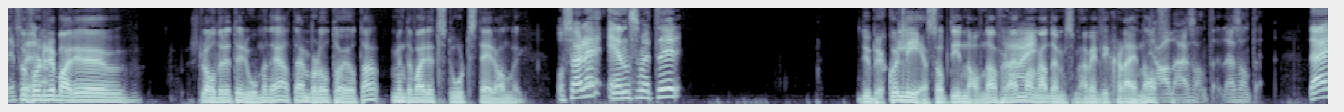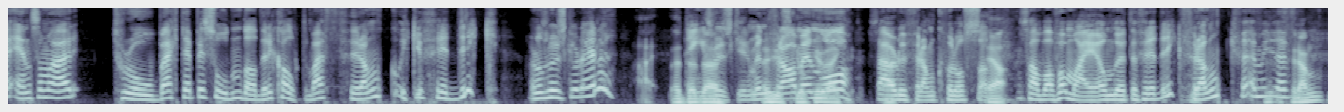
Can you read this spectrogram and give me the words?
det Så får får dere bare slå dere til ro med det, at det er en blå Toyota, men det var et stort stereoanlegg. Og så er det en som heter Du bør ikke lese opp de navna, for det er mange av dem som er veldig kleine. Ja, Altså. det er sant. Det er sant det. Det er en som er throwback til episoden da dere kalte meg Frank og ikke Fredrik. Er det noen som husker det, eller? Nei, det, det- husker. Men fra og med nå så er du Frank for oss. Ja. Samme for meg om du heter Fredrik. Frank er mye Frank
